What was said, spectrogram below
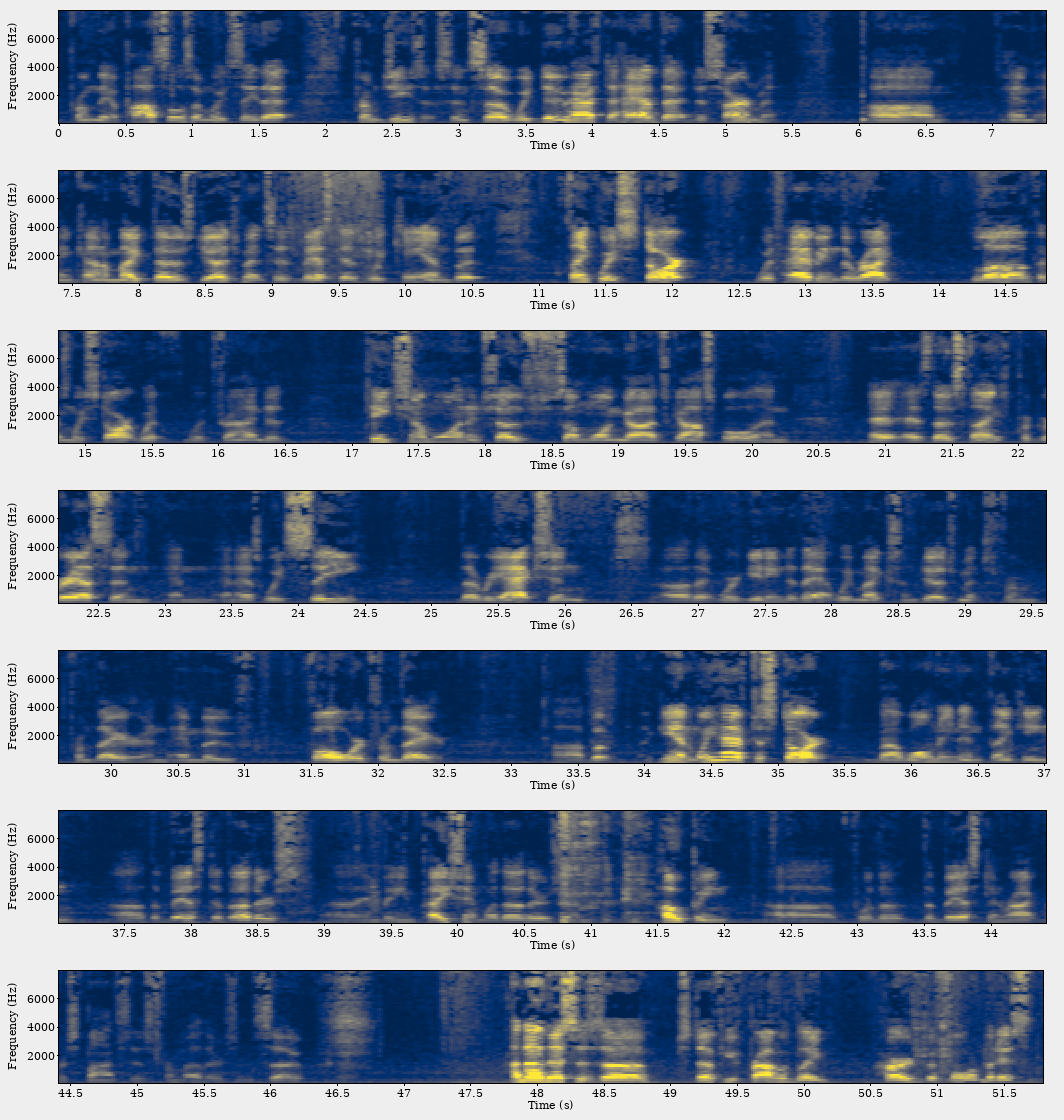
from the apostles, and we see that from Jesus. And so we do have to have that discernment, um, and and kind of make those judgments as best as we can. But I think we start with having the right love, and we start with with trying to teach someone and show someone God's gospel and as those things progress and, and, and as we see the reactions uh, that we're getting to that, we make some judgments from, from there and, and move forward from there. Uh, but again, we have to start by wanting and thinking uh, the best of others uh, and being patient with others and hoping uh, for the, the best and right responses from others. And so I know this is uh, stuff you've probably heard before, but it's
